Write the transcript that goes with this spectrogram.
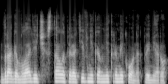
Драго Младич стал оперативником Некромикона, к примеру.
